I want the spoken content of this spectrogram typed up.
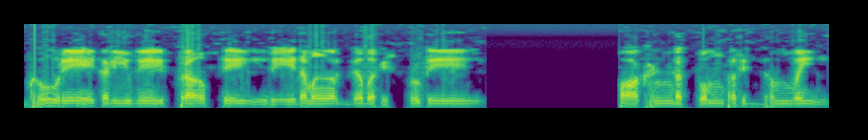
घोरे कलियुगे प्राप्ते वेदमार्गबहिष्कृते। पाखण्डत्वम् प्रसिद्धम् वै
